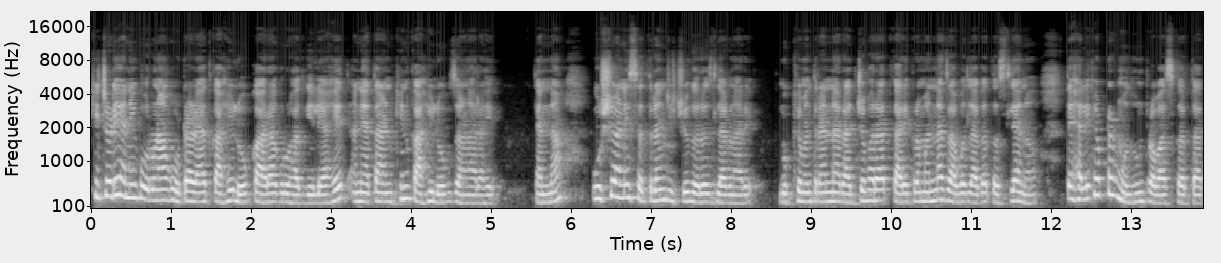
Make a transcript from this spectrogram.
खिचडी आणि कोरोना घोटाळ्यात काही लोक कारागृहात गेले आहेत आणि आता आणखीन काही लोक जाणार आहेत. त्यांना उश आणि सतरंजीची गरज लागणार आहे. मुख्यमंत्र्यांना राज्यभरात कार्यक्रमांना जावं लागत असल्यानं ते हेलिकॉप्टरमधून प्रवास करतात.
